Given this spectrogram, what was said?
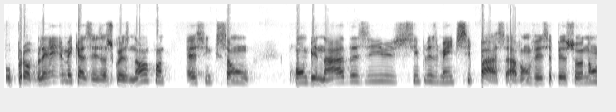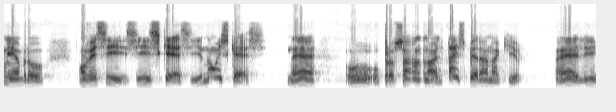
O problema é que às vezes as coisas não acontecem, que são combinadas e simplesmente se passa. Ah, vamos ver se a pessoa não lembra, ou, vamos ver se, se esquece. E não esquece, né? O, o profissional, ele está esperando aquilo, né? Ele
